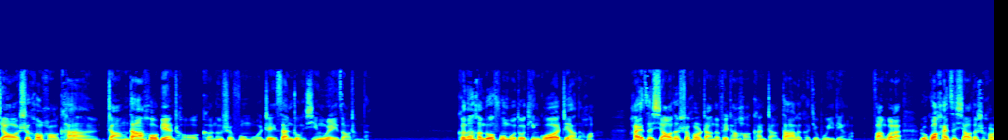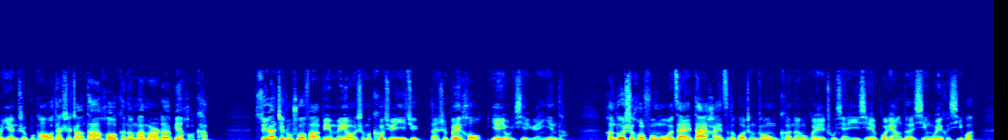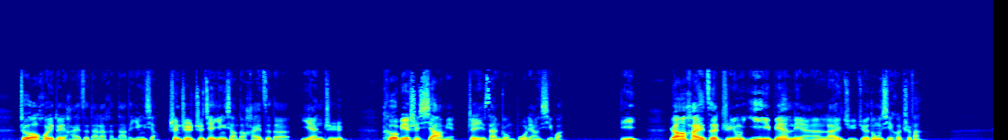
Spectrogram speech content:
小时候好看，长大后变丑，可能是父母这三种行为造成的。可能很多父母都听过这样的话：孩子小的时候长得非常好看，长大了可就不一定了。反过来，如果孩子小的时候颜值不高，但是长大后可能慢慢的变好看。虽然这种说法并没有什么科学依据，但是背后也有一些原因的。很多时候，父母在带孩子的过程中，可能会出现一些不良的行为和习惯。这会对孩子带来很大的影响，甚至直接影响到孩子的颜值，特别是下面这三种不良习惯：第一，让孩子只用一边脸来咀嚼东西和吃饭。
